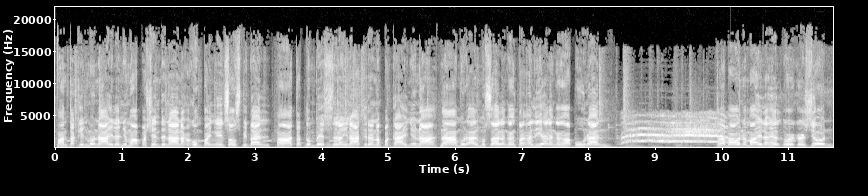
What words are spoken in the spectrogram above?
Mantakin mo na ilan yung mga pasyente na nakakumpany ngayon sa ospital. Mga tatlong beses nilang inaatira ng pagkain yun ha, na mula almusal hanggang tanghalian hanggang hapunan. Trabaho ng mga ilang health workers yun.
